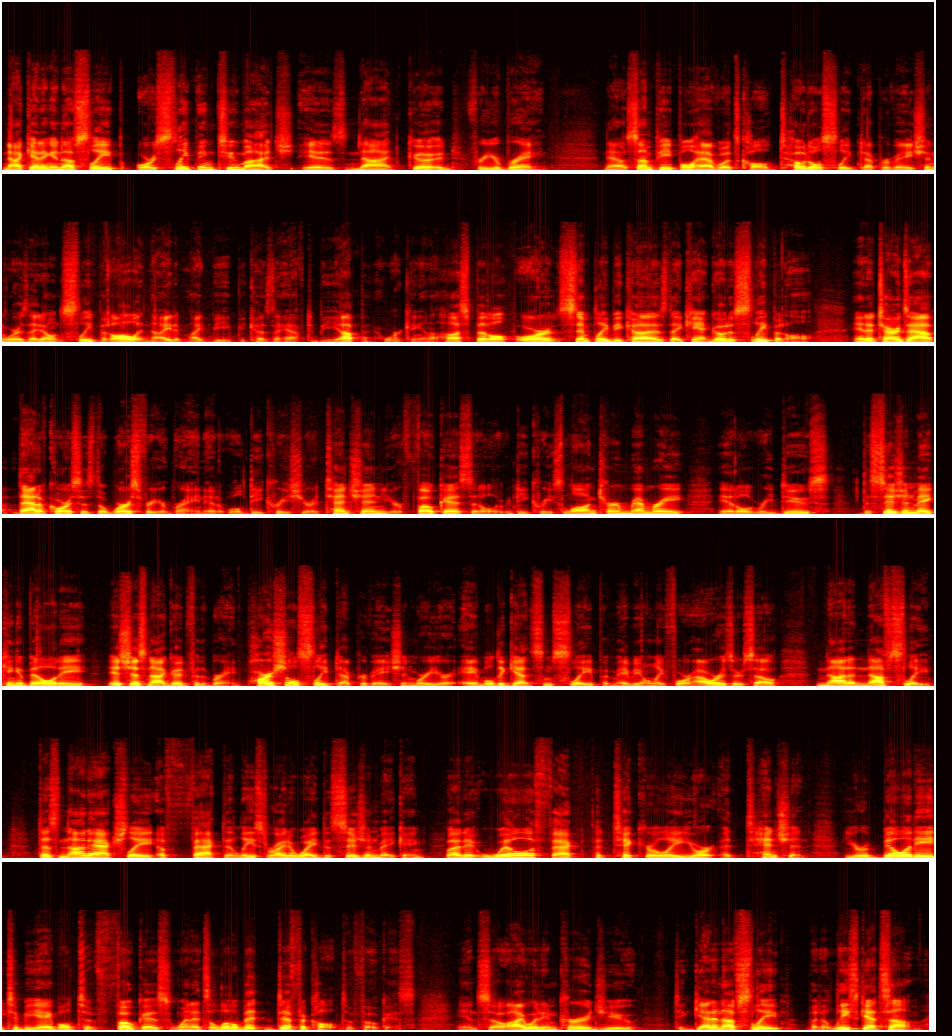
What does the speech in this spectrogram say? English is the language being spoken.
not getting enough sleep or sleeping too much is not good for your brain. Now, some people have what's called total sleep deprivation, whereas they don't sleep at all at night. It might be because they have to be up, working in a hospital, or simply because they can't go to sleep at all. And it turns out that, of course, is the worst for your brain. It will decrease your attention, your focus, it'll decrease long term memory, it'll reduce decision making ability. It's just not good for the brain. Partial sleep deprivation, where you're able to get some sleep, but maybe only four hours or so, not enough sleep, does not actually affect, at least right away, decision making, but it will affect particularly your attention, your ability to be able to focus when it's a little bit difficult to focus. And so I would encourage you to get enough sleep, but at least get some.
